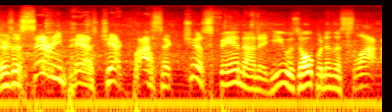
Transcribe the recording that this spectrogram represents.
There's a centering pass. Jack Bosick just fanned on it. He was open in the slot.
